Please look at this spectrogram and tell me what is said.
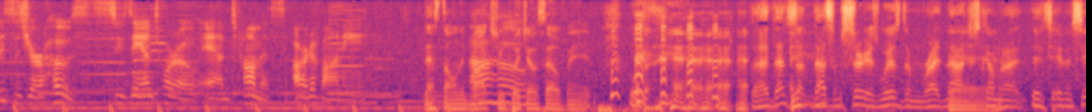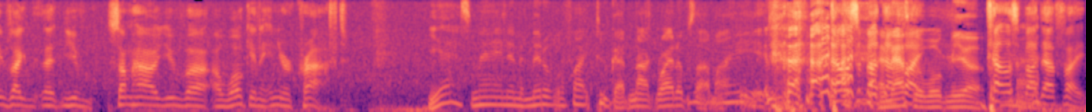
This is your hosts, Suzanne Toro and Thomas Ardavany. That's the only box you Oh. put yourself in. That, that's that's some serious wisdom right now, just coming out. It's, and it seems like that you've somehow you've uh, awoken in your craft. yes, man. In the middle of a fight, too, got knocked right upside my head. Tell us about and that that's fight. what woke me up. Tell us about that fight.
